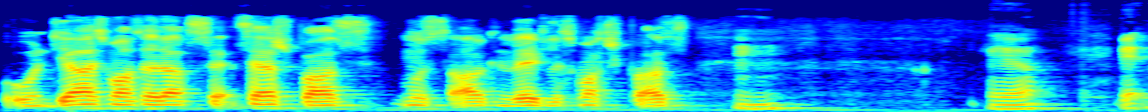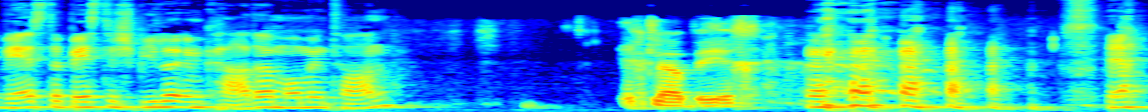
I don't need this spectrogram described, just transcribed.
Und ja, es macht halt auch sehr, sehr Spaß, muss sagen, wirklich, es macht Spaß. Mhm. Ja. Wer, wer, ist der beste Spieler im Kader momentan? Ich glaube ich. ja,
